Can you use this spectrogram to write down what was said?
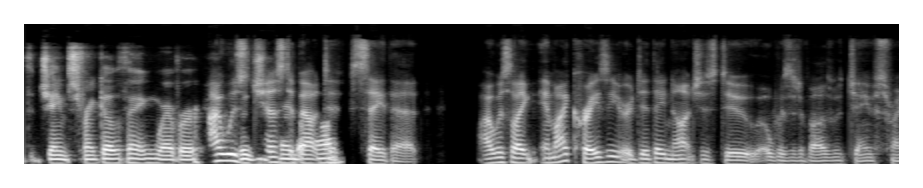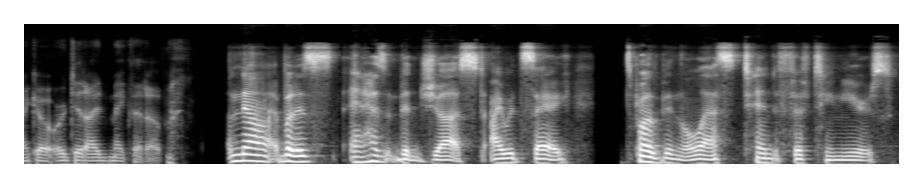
the James Franco thing, wherever I was just about to say that. I was like, am I crazy or did they not just do a Wizard of Oz with James Franco or did I make that up? No, but it's it hasn't been just. I would say it's probably been the last ten to fifteen years.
